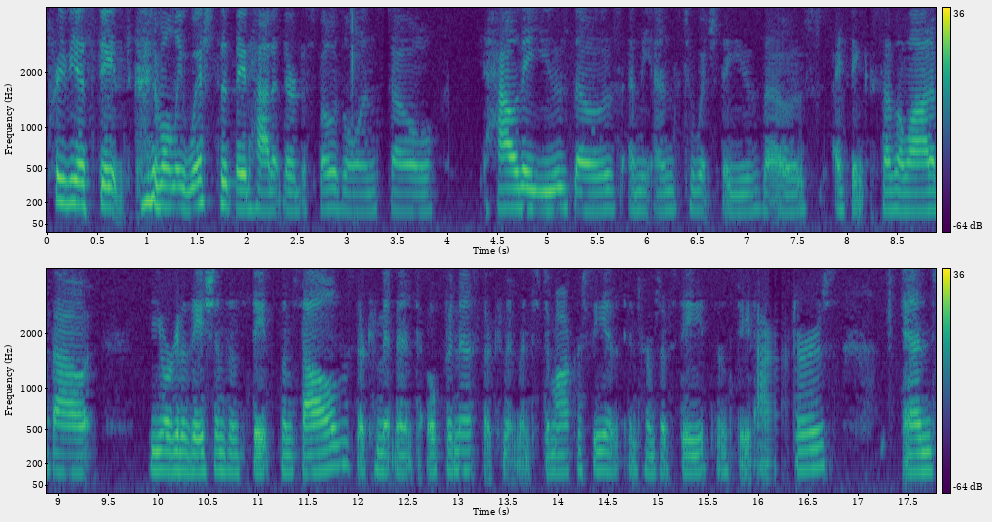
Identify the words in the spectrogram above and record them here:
previous states could have only wished that they'd had at their disposal. And so, how they use those and the ends to which they use those, I think, says a lot about the organizations and states themselves, their commitment to openness, their commitment to democracy in, in terms of states and state actors. And,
